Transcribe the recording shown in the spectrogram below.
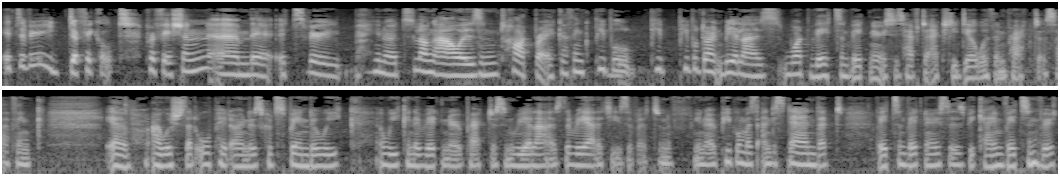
It's a very difficult profession. Um, there, it's very, you know, it's long hours and heartbreak. I think people pe- people don't realize what vets and vet nurses have to actually deal with in practice. I think, uh, I wish that all pet owners could spend a week a week in a veterinary practice and realize the realities of it. And if you know, people must understand that vets and vet nurses became vets and vet,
